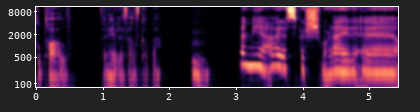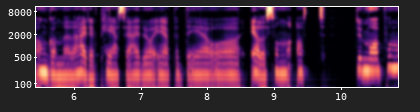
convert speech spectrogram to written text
total for hele selskapet. Mm. Men Mie, jeg har et spørsmål her eh, angående det her PCR og EPD. og Er det sånn at du må på en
